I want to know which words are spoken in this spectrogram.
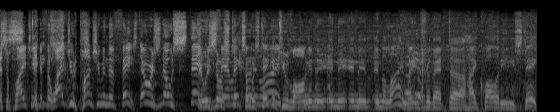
Supply chain Steak defense. Why'd you punch him in the face? There was no steak. There was His no steak. Someone was taking too long in the in the in the in the line, waiting for that uh, high quality steak.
